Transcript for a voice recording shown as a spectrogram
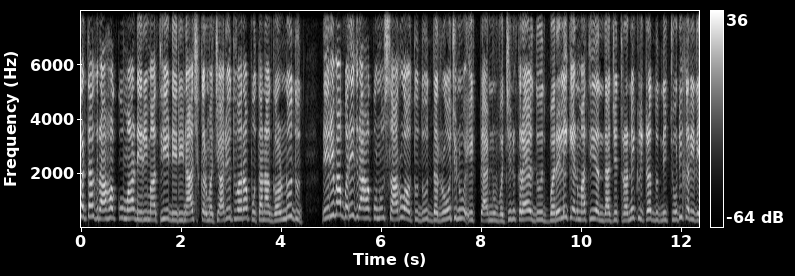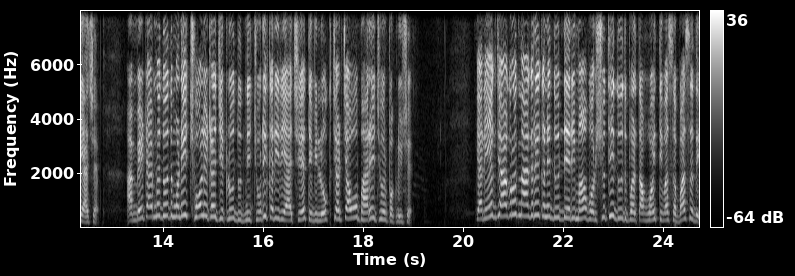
ભરતા ગ્રાહકોમાં ડેરીમાંથી ડેરીના જ કર્મચારીઓ દ્વારા પોતાના ઘરનું દૂધ ડેરીમાં ભરી ગ્રાહકોનું સારું આવતું દૂધ દરરોજનું એક ટાઈમનું વજન કરાયેલ દૂધ ભરેલી કેનમાંથી અંદાજે ત્રણેક લીટર દૂધની ચોરી કરી રહ્યા છે. આમ બે ટાઈમનું દૂધ મળી છ લીટર જેટલું દૂધની ચોરી કરી રહ્યા છે તેવી લોકચર્ચાઓ ભારે જોર પકડ્યું છે. ત્યારે એક જાગૃત નાગરિક અને દૂધ ડેરીમાં વર્ષોથી દૂધ ભરતા હોય તેવા સભાસદે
